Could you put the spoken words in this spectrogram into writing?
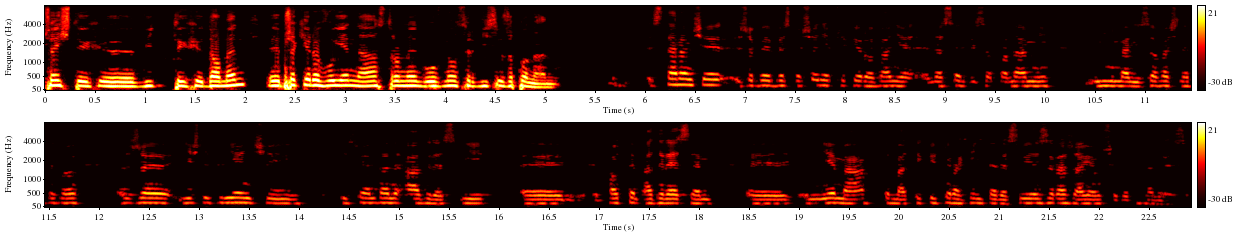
część tych, e, tych domen e, przekierowuje na stronę główną serwisu z. Staram się, żeby bezpośrednie przekierowanie na serwis oponami minimalizować, dlatego że jeśli klienci wpisują dany adres i e, pod tym adresem e, nie ma tematyki, która ich interesuje, zrażają się do tych adresów.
